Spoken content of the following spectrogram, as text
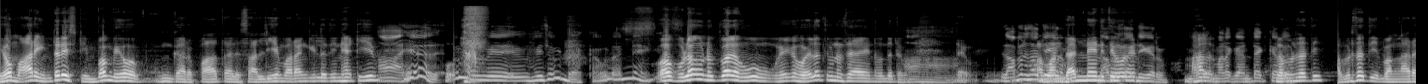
ඒ මාර ඉන්ටරෙස්ට ඉම්බ මේ ගර පාතාල සල්ලිය මරංගිල්ල දින හැටිය. කවුලන්න පුලගුණුත් බල වූ ඒක හොල තුුණ සෑ නොදට ලබ දන්න නිතවකර මට ගන්ටක් ලබසති අබරසති බං අර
